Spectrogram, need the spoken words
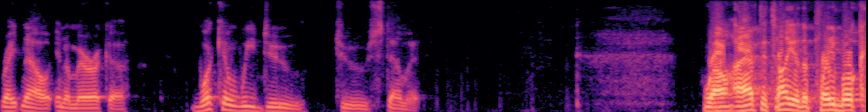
right now in America. What can we do to stem it? Well, I have to tell you, the playbook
